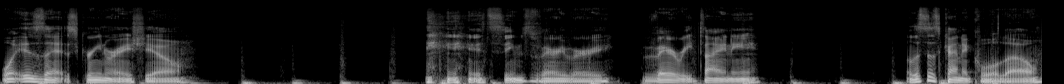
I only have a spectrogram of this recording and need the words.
what is that screen ratio? it seems very, very, very tiny. Well, this is kind of cool, though.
